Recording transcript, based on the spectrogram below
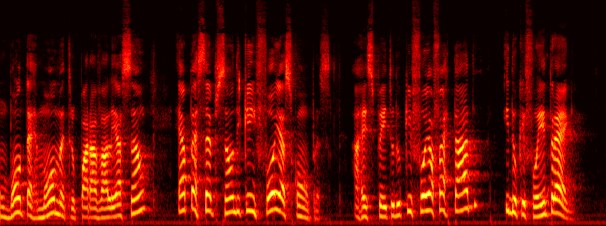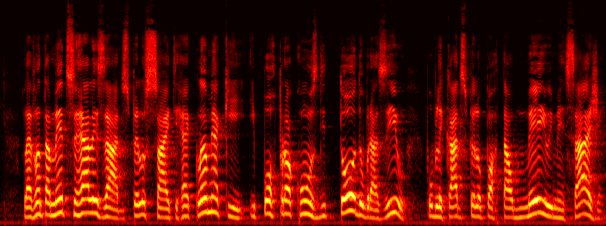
Um bom termômetro para avaliação é a percepção de quem foi às compras, a respeito do que foi ofertado e do que foi entregue. Levantamentos realizados pelo site Reclame Aqui e por PROCONs de todo o Brasil, publicados pelo portal Meio e Mensagem,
